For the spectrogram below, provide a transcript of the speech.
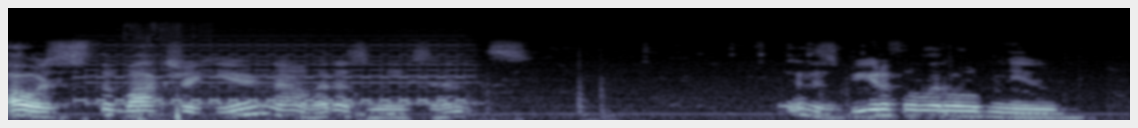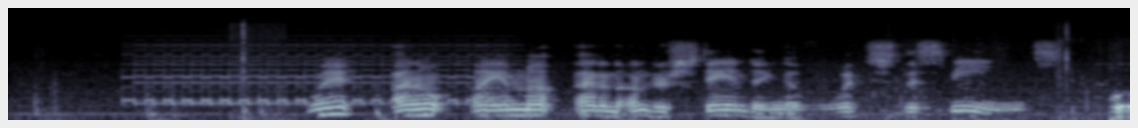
Oh, is this the box right here? No, that doesn't make sense. Look at this beautiful little noob. Wait, I don't. I am not at an understanding of which this means. is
